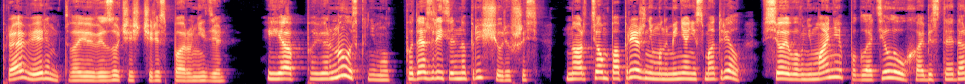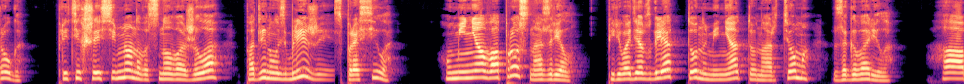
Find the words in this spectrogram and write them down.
«Проверим твою везучесть через пару недель». Я повернулась к нему, подозрительно прищурившись, но Артем по-прежнему на меня не смотрел, все его внимание поглотила ухабистая дорога. Притихшая Семенова снова ожила, подвинулась ближе и спросила. «У меня вопрос назрел». Переводя взгляд то на меня, то на Артема, заговорила. «А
